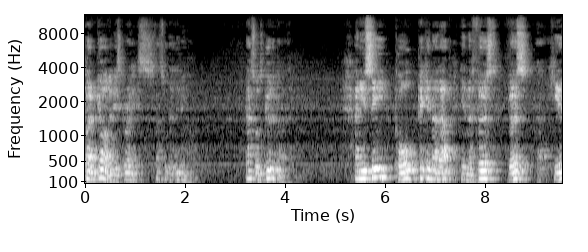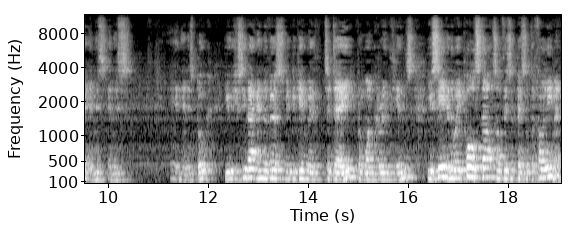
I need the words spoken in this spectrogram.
about God and His grace. That's what they're living on. That's what's good about them. And you see Paul picking that up in the first verse uh, here in this in this in, in this book. You, you see that in the verse we begin with today from 1 Corinthians. You see it in the way Paul starts off this epistle to Philemon.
